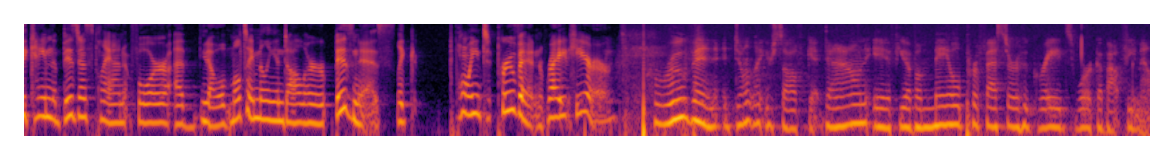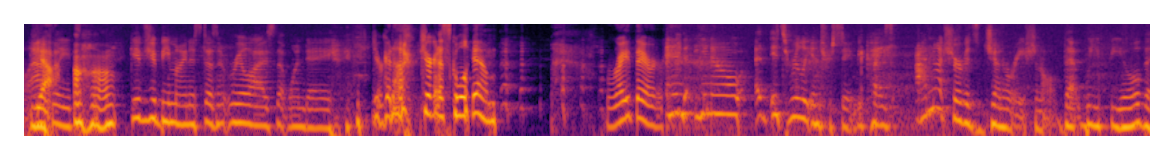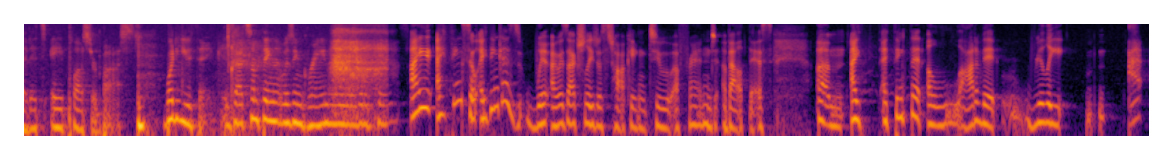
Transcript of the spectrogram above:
became the business plan for a you know multi-million dollar business. Like point proven right here proven. Don't let yourself get down if you have a male professor who grades work about female athletes. Yeah. Uh huh. Gives you B minus, doesn't realize that one day. You're gonna you're gonna school him. right there. and you know, it's really interesting because I'm not sure if it's generational that we feel that it's A plus or bust. What do you think? Is that something that was ingrained when we were little kids? I, I think so. I think as I was actually just talking to a friend about this. Um, I I think that a lot of it really, I,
